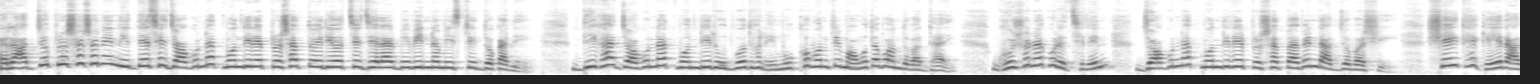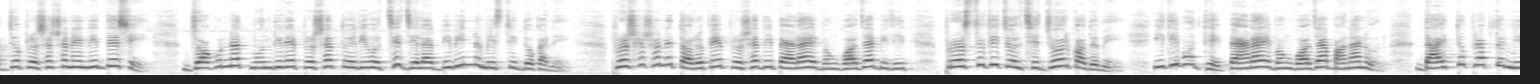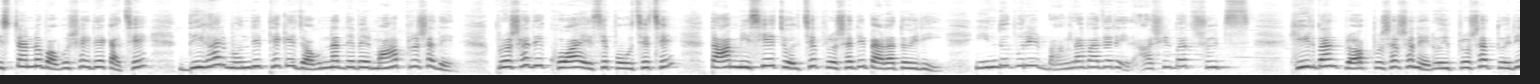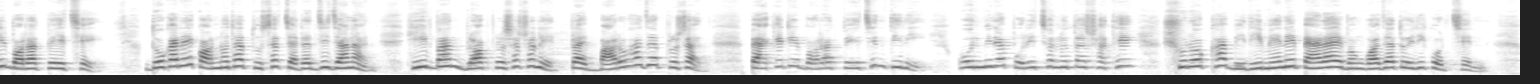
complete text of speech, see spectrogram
রাজ্য প্রশাসনের নির্দেশে জগন্নাথ মন্দিরে প্রসাদ তৈরি হচ্ছে জেলার বিভিন্ন মিষ্টির দোকানে। দীঘার জগন্নাথ মন্দির উদ্বোধনে মুখ্যমন্ত্রী মমতা বন্দ্যোপাধ্যায় ঘোষণা করেছিলেন, জগন্নাথ মন্দিরের প্রসাদ পাবেন রাজ্যবাসী। সেই থেকে রাজ্য প্রশাসনের নির্দেশে জগন্নাথ মন্দিরের প্রসাদ তৈরি হচ্ছে জেলার বিভিন্ন মিষ্টির দোকানে। প্রশাসনের তরফে প্রসাদী প্যাড়া এবং গজা বিলির প্রস্তুতি চলছে জোর কদমে। ইতিমধ্যে প্যাড়া এবং গজা বানানোর দায়িত্বপ্রাপ্ত মিষ্টান্ন ব্যবসায়ীদের কাছে দীঘার মন্দির থেকে জগন্নাথ দেবের মহাপ্রসাদের প্রসাদী খোয়া এসে পৌঁছেছে, তা মিশিয়ে চলছে প্রসাদী প্যাড়া তৈরি। ইন্দুপুরের বাংলা বাজারের আশীর্বাদ সুইটস হিরবান ব্লক প্রশাসনের ওই প্রসাদ তৈরির বরাত পেয়েছে। দোকানের কর্ণধার তুষার চ্যাটার্জি জানান হিরবান ব্লক প্রশাসনের প্রায় বারো হাজার প্রসাদ প্যাকেটে বরাত পেয়েছেন তিনি। কর্মীরা পরিচ্ছন্নতার সাথে সুরক্ষা বিধি মেনে প্যাঁড়া এবং গজা তৈরি করছেন।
